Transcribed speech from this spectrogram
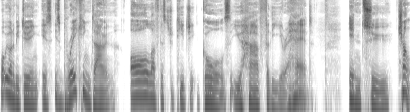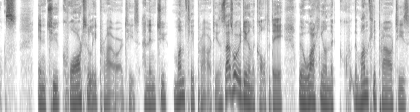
what we want to be doing is is breaking down all of the strategic goals that you have for the year ahead into chunks, into quarterly priorities and into monthly priorities. And so that's what we're doing on the call today. We're working on the, the monthly priorities,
